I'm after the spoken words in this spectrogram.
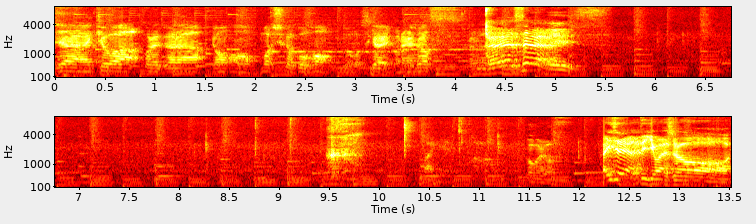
じゃあ今日はこれから4本もしくは5本とお付き合いお願いします。お願いしますじゃあやっていきましょう。は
